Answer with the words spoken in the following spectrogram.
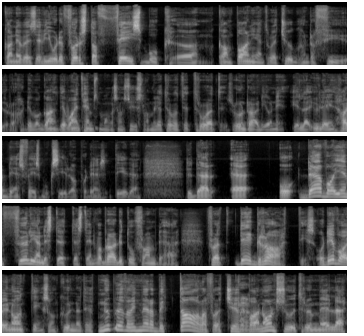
kan jag väl säga, vi gjorde första Facebook-kampanjen tror jag 2004. Det var, det var inte hemskt många som sysslade med det. Jag tror att, jag tror att rundradion eller Yle inte hade ens Facebook-sida på den tiden. Det där, eh, och där var en följande stötesten, det var bra att du tog fram det här, för att det är gratis. Och det var ju någonting som kunderna tänkte, nu behöver vi inte mera betala för att köpa Nej. annonsutrymme eller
